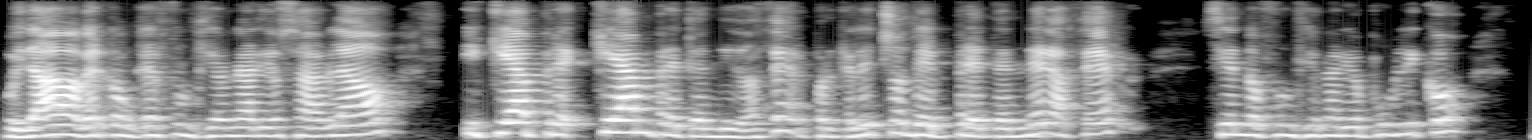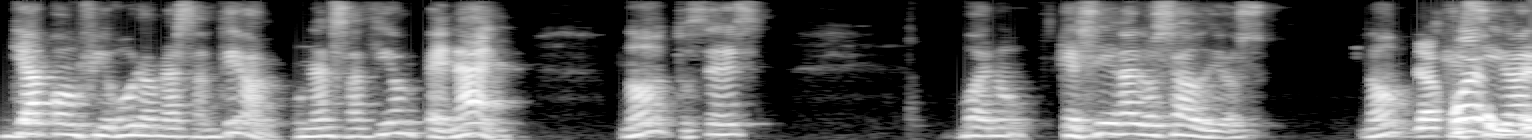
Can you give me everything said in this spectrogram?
cuidado a ver con qué funcionarios ha hablado y qué, qué han pretendido hacer, porque el hecho de pretender hacer, siendo funcionario público, ya configura una sanción, una sanción penal, ¿no? Entonces, bueno, que sigan los audios, ¿no? que sigan,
